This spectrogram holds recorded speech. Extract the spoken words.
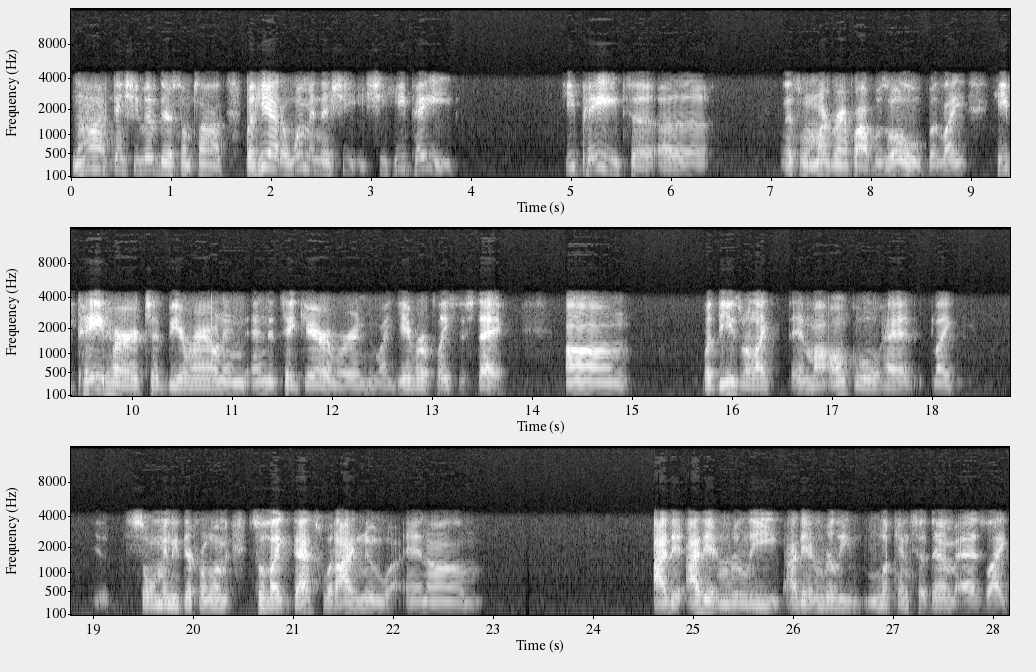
No, I think she lived there sometimes. But he had a woman that she she he paid. He paid to. uh This when my grandpa was old, but like he paid her to be around and and to take care of her and like gave her a place to stay. Um, but these were like, and my uncle had like so many different women. So like that's what I knew, and um. I did I didn't really I didn't really look into them as like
